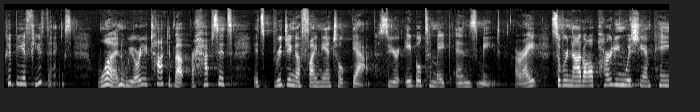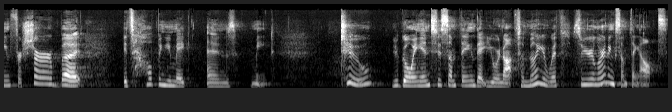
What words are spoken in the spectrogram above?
Could be a few things. One, we already talked about perhaps it's it's bridging a financial gap so you're able to make ends meet, all right? So we're not all partying with champagne for sure, but it's helping you make ends meet. Two, you're going into something that you are not familiar with, so you're learning something else.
